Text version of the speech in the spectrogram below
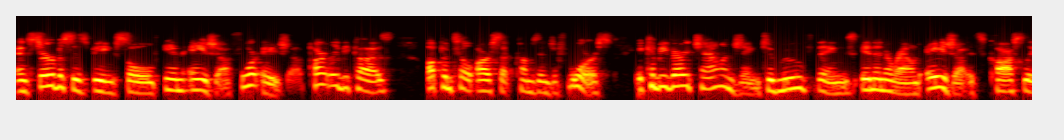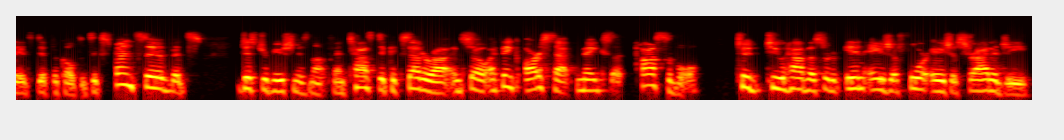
and services being sold in Asia for Asia, partly because up until RCEP comes into force, it can be very challenging to move things in and around Asia. It's costly, it's difficult, it's expensive, its distribution is not fantastic, et cetera. And so I think RCEP makes it possible to, to have a sort of in Asia for Asia strategy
